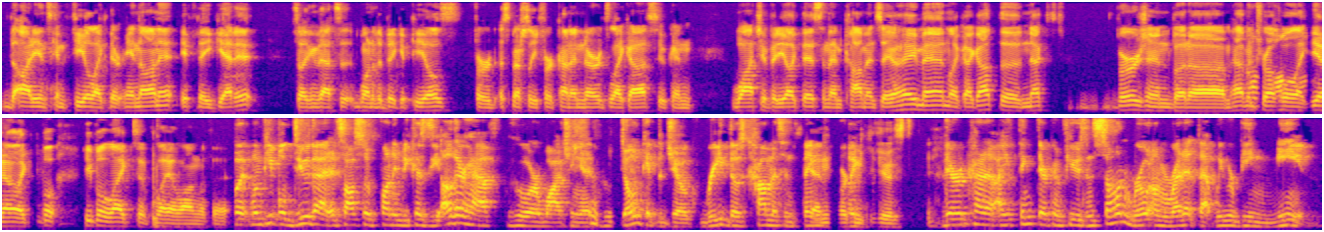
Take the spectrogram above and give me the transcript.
the audience can feel like they're in on it if they get it. So I think that's one of the big appeals for especially for kind of nerds like us who can watch a video like this and then comment and say, "Hey man, like I got the next version, but uh, I'm having trouble." Like you know, like people people like to play along with it. But when people do that, it's also funny because the other half who are watching it, who don't get the joke, read those comments and think And we're like confused. they're kind of. I think they're confused. And someone wrote on Reddit that we were being mean.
